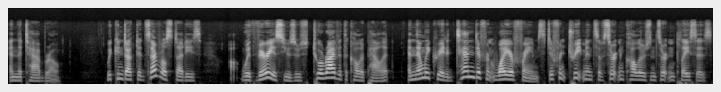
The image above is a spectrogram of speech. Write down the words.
and the tab row. We conducted several studies uh, with various users to arrive at the color palette and then we created 10 different wireframes, different treatments of certain colors in certain places,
